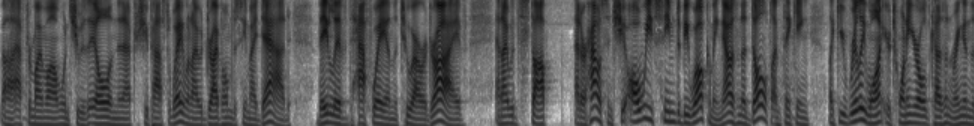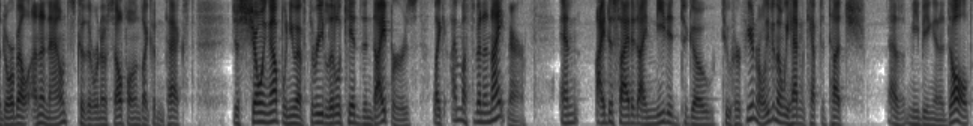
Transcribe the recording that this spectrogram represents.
uh, after my mom, when she was ill, and then after she passed away, when I would drive home to see my dad. They lived halfway on the two hour drive, and I would stop at her house, and she always seemed to be welcoming. Now, as an adult, I'm thinking, like, you really want your 20 year old cousin ringing the doorbell unannounced because there were no cell phones, I couldn't text. Just showing up when you have three little kids in diapers, like, I must have been a nightmare. And I decided I needed to go to her funeral, even though we hadn't kept in touch as me being an adult.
